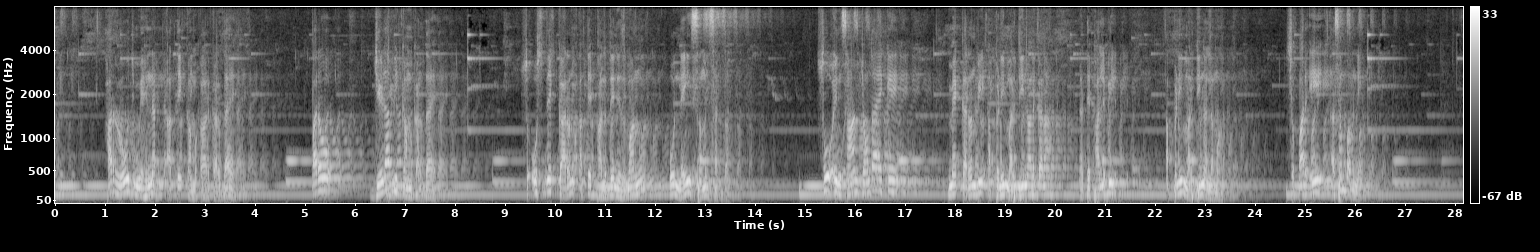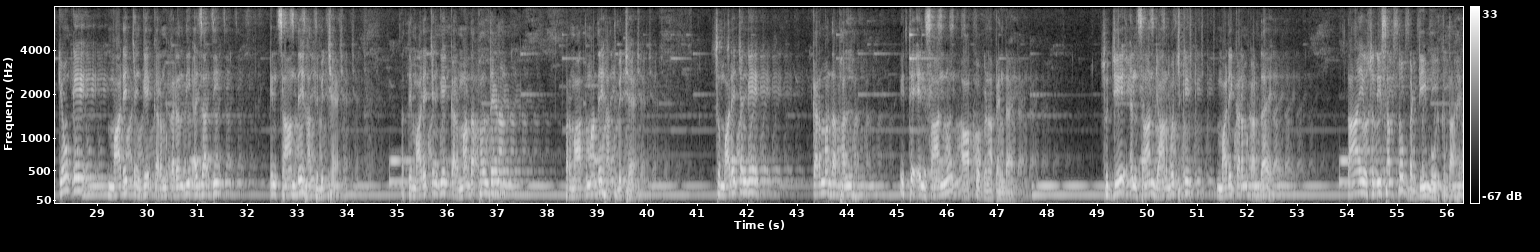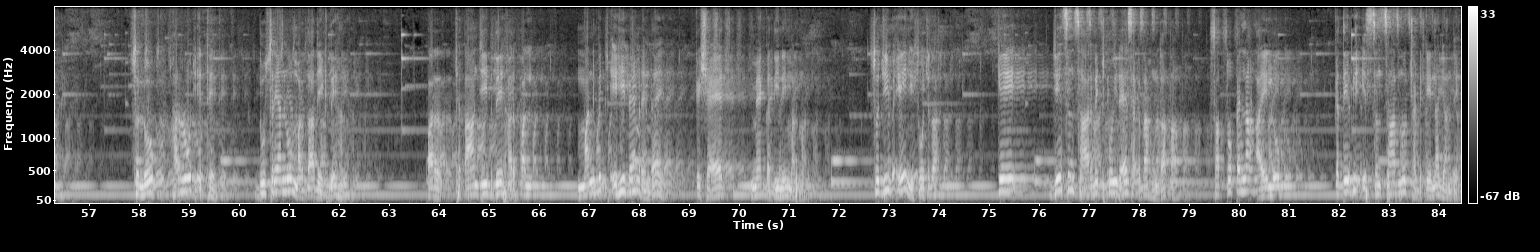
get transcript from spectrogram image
ਹਰ ਰੋਜ਼ ਮਿਹਨਤ ਅਤੇ ਕੰਮਕਾਰ ਕਰਦਾ ਹੈ। ਪਰ ਉਹ ਜਿਹੜਾ ਵੀ ਕੰਮ ਕਰਦਾ ਹੈ, ਸੋ ਉਸ ਦੇ ਕਰਮ ਅਤੇ ਫਲ ਦੇ ਨਿਯਮਾਂ ਨੂੰ ਉਹ ਨਹੀਂ ਸਮਝ ਸਕਦਾ। ਸੋ ਇਨਸਾਨ ਚਾਹੁੰਦਾ ਹੈ ਕਿ ਮੈਂ ਕਰਮ ਵੀ ਆਪਣੀ ਮਰਜ਼ੀ ਨਾਲ ਕਰਾਂ ਅਤੇ ਫਲ ਵੀ ਆਪਣੀ ਮਰਜ਼ੀ ਨਾਲ ਲਵਾਂ। ਸੋ ਪਰ ਇਹ ਅਸੰਭਵ ਨਹੀਂ। ਕਿਉਂਕਿ ਮਾੜੇ ਚੰਗੇ ਕਰਮ ਕਰਨ ਦੀ ਆਜ਼ਾਦੀ ਇਨਸਾਨ ਦੇ ਹੱਥ ਵਿੱਚ ਹੈ ਅਤੇ ਮਾੜੇ ਚੰਗੇ ਕਰਮਾਂ ਦਾ ਫਲ ਦੇਣਾ ਪਰਮਾਤਮਾ ਦੇ ਹੱਥ ਵਿੱਚ ਹੈ। ਸੋ ਮਾੜੇ ਚੰਗੇ ਕਰਮਾਂ ਦਾ ਫਲ ਇੱਥੇ ਇਨਸਾਨ ਨੂੰ ਆਪ ਭੋਗਣਾ ਪੈਂਦਾ ਹੈ। ਸੋ ਜੇ ਇਨਸਾਨ ਜਾਣਬੁੱਝ ਕੇ ਮਾੜੇ ਕਰਮ ਕਰਦਾ ਹੈ, ਤਾਂ ਇਹ ਉਸ ਦੀ ਸਭ ਤੋਂ ਵੱਡੀ ਮੂਰਖਤਾ ਹੈ। ਸੋ ਲੋਕ ਹਰ ਰੋਜ਼ ਇੱਥੇ ਦੂਸਰਿਆਂ ਨੂੰ ਮਰਦਾ ਦੇਖਦੇ ਹਨ। ਪਰ ਸ਼ੈਤਾਨ ਜੀਬ ਦੇ ਹਰ ਪਲ ਮਨ ਵਿੱਚ ਇਹੀ ਵਹਿਮ ਰਹਿੰਦਾ ਹੈ ਕਿ ਸ਼ਾਇਦ ਮੈਂ ਕਦੀ ਨਹੀਂ ਮਰਨਾ। ਸੋ ਜੀਵ ਇਹ ਨਹੀਂ ਸੋਚਦਾ ਕਿ ਜੇ ਸੰਸਾਰ ਵਿੱਚ ਕੋਈ ਰਹਿ ਸਕਦਾ ਹੁੰਦਾ ਤਾਂ ਸਭ ਤੋਂ ਪਹਿਲਾਂ ਆਏ ਲੋਕ ਕਦੇ ਵੀ ਇਸ ਸੰਸਾਰ ਨੂੰ ਛੱਡ ਕੇ ਨਾ ਜਾਂਦੇ।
